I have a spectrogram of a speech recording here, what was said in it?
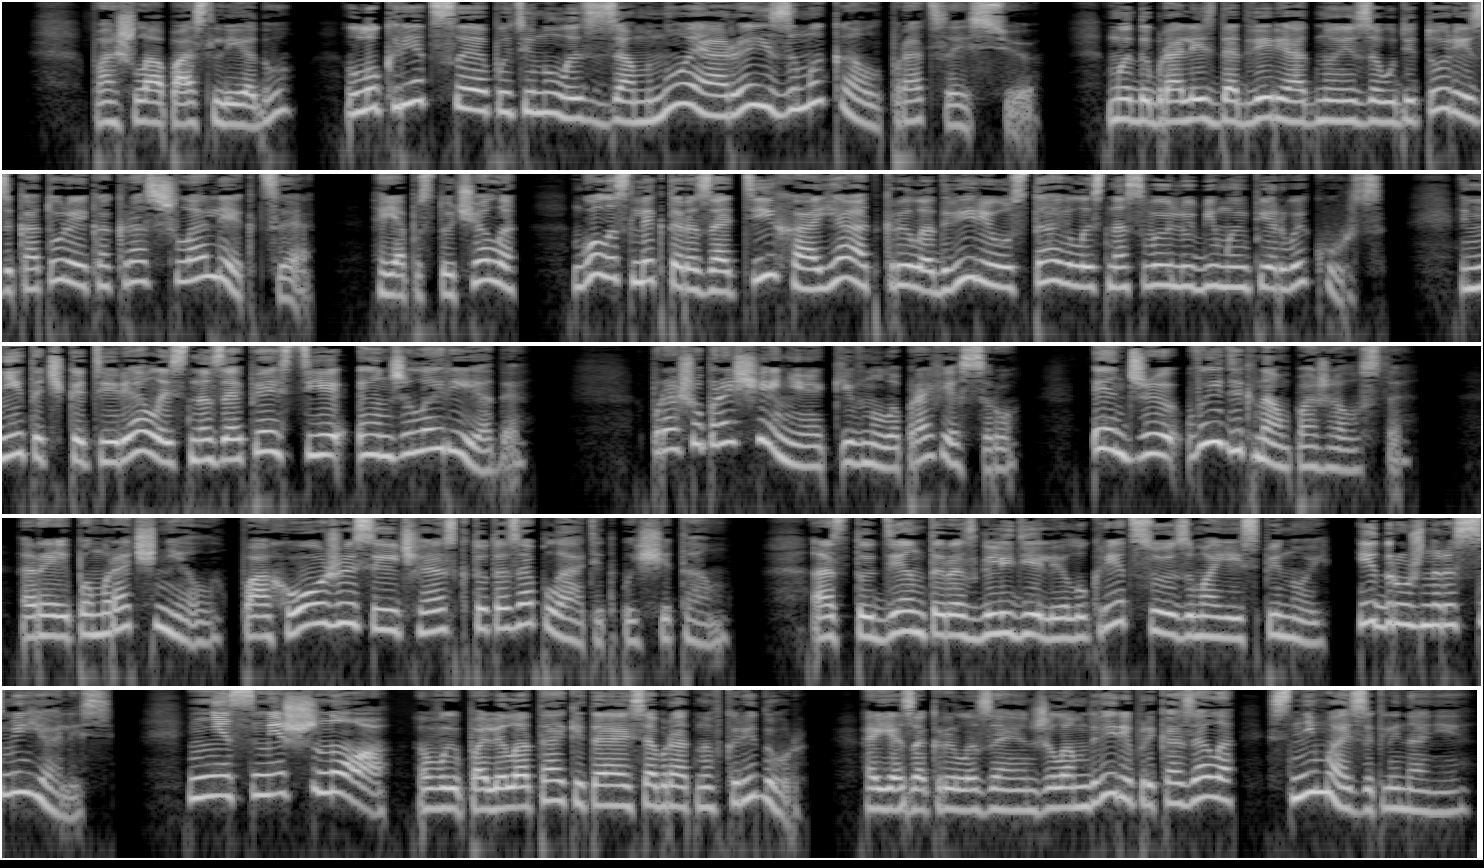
Пошла по следу. Лукреция потянулась за мной, а Рэй замыкал процессию. Мы добрались до двери одной из аудиторий, за которой как раз шла лекция. Я постучала, голос лектора затих, а я открыла дверь и уставилась на свой любимый первый курс. Ниточка терялась на запястье Энджела Реда. «Прошу прощения», — кивнула профессору. «Энджи, выйди к нам, пожалуйста». Рэй помрачнел. Похоже, сейчас кто-то заплатит по счетам. А студенты разглядели Лукрецию за моей спиной и дружно рассмеялись. «Не смешно!» — выпалила та, китаясь обратно в коридор. А я закрыла за Энджелом дверь и приказала «снимай заклинание».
